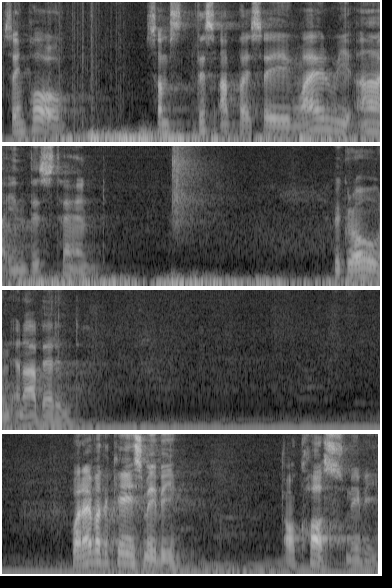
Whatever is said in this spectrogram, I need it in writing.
St. Paul sums this up by saying, While we are in this tent, we groan and are burdened. Whatever the case may be, or cause may be,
